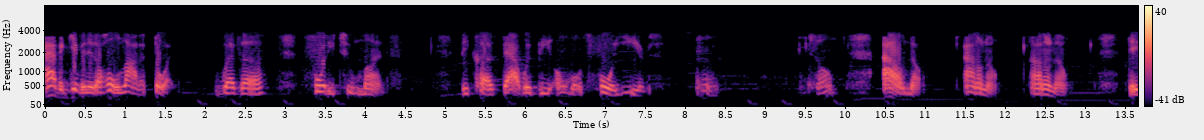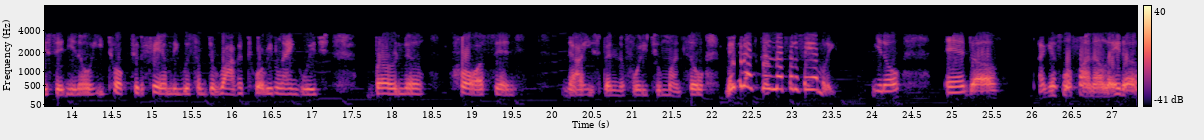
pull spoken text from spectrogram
I haven't given it a whole lot of thought whether 42 months because that would be almost four years. so I don't know. I don't know. I don't know. They said, you know, he talked to the family with some derogatory language, burned the cross, and now he's spending the 42 months. So maybe that's good enough for the family, you know. And uh, I guess we'll find out later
